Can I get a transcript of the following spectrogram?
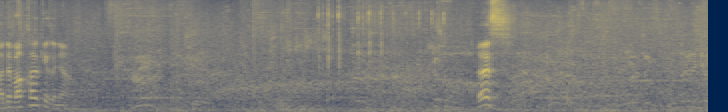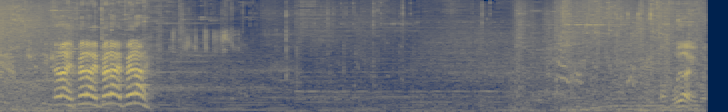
아, 내가 막 할게 그냥. 됐어. 빼라이, 빼라이, 빼라이, 빼라이. 어, 뭐야 이거?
